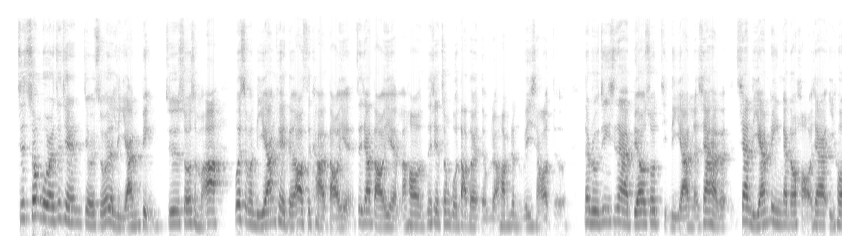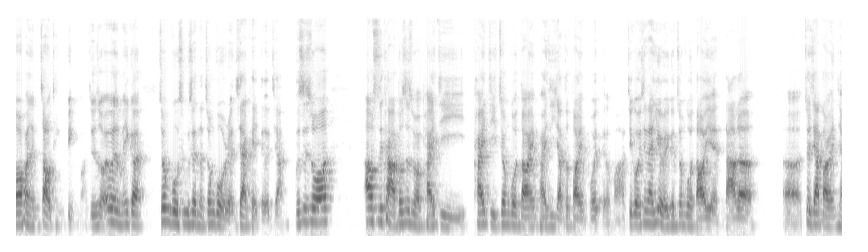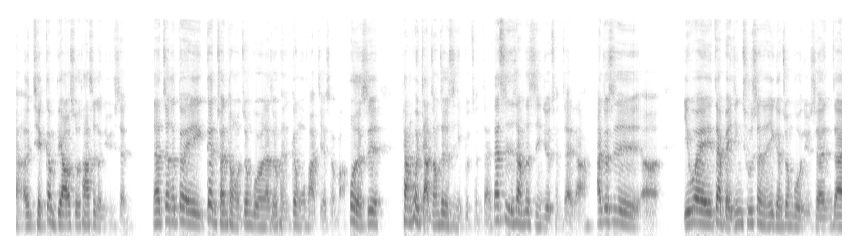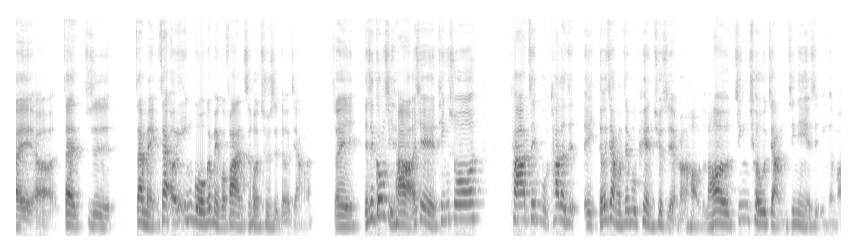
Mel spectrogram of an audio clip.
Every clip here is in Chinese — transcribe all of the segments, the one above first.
其实中国人之前有所谓的李安病，就是说什么啊，为什么李安可以得奥斯卡导演最佳导演，然后那些中国大导演得不了，他们就努力想要得。那如今现在不要说李安了，现在还现在李安病应该都好，现在以后要换成赵婷病吧？就是说，为什么一个中国出生的中国人现在可以得奖？不是说奥斯卡都是什么排挤排挤中国导演、排挤亚洲导演不会得吗？结果现在又有一个中国导演拿了呃最佳导演奖，而且更不要说她是个女生，那这个对更传统的中国人来说可能更无法接受吧？或者是他们会假装这个事情不存在，但事实上这事情就存在的啊，他就是呃。一位在北京出生的一个中国女生在，呃，在就是在美在英国跟美国发展之后，确实得奖了，所以也是恭喜她了。而且听说她这部她的这诶得奖的这部片确实也蛮好的，然后金球奖今年也是赢了嘛，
